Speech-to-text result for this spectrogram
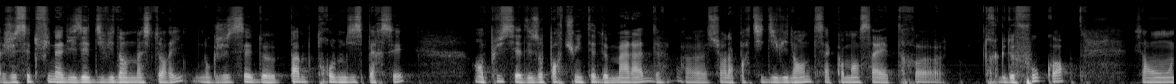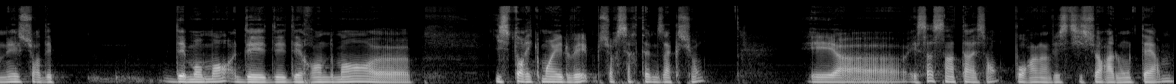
j'essaie de finaliser Dividend Mastery. Donc, j'essaie de pas m- trop me disperser. En plus, il y a des opportunités de malade sur la partie dividende. Ça commence à être truc de fou, quoi. On est sur des, des moments, des, des, des rendements euh, historiquement élevés sur certaines actions. Et, euh, et ça, c'est intéressant pour un investisseur à long terme.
